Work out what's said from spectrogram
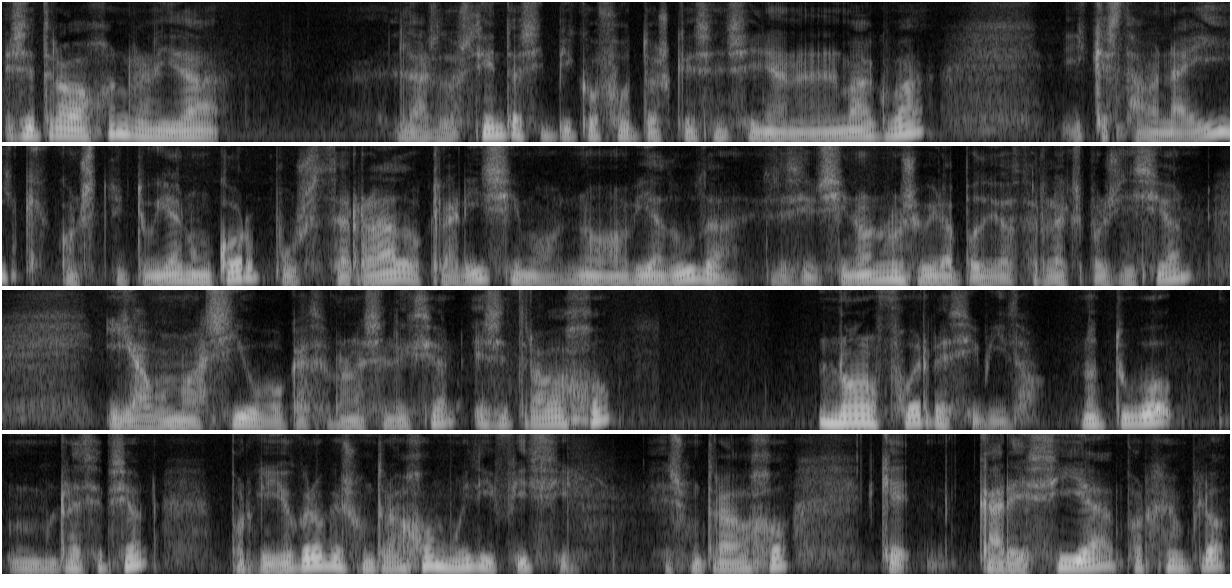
ese trabajo en realidad, las doscientas y pico fotos que se enseñan en el magma y que estaban ahí, que constituían un corpus cerrado, clarísimo, no había duda. Es decir, si no, no se hubiera podido hacer la exposición y aún así hubo que hacer una selección. Ese trabajo no fue recibido, no tuvo recepción, porque yo creo que es un trabajo muy difícil. Es un trabajo que carecía, por ejemplo,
